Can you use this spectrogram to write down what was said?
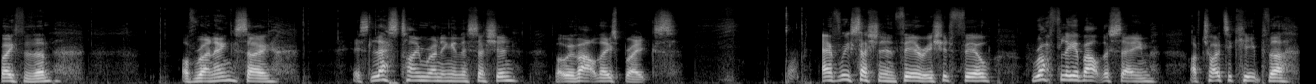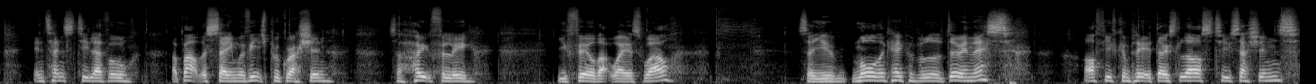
both of them, of running. So it's less time running in this session, but without those breaks. Every session in theory should feel roughly about the same. I've tried to keep the intensity level about the same with each progression. So hopefully you feel that way as well. So you're more than capable of doing this after you've completed those last two sessions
